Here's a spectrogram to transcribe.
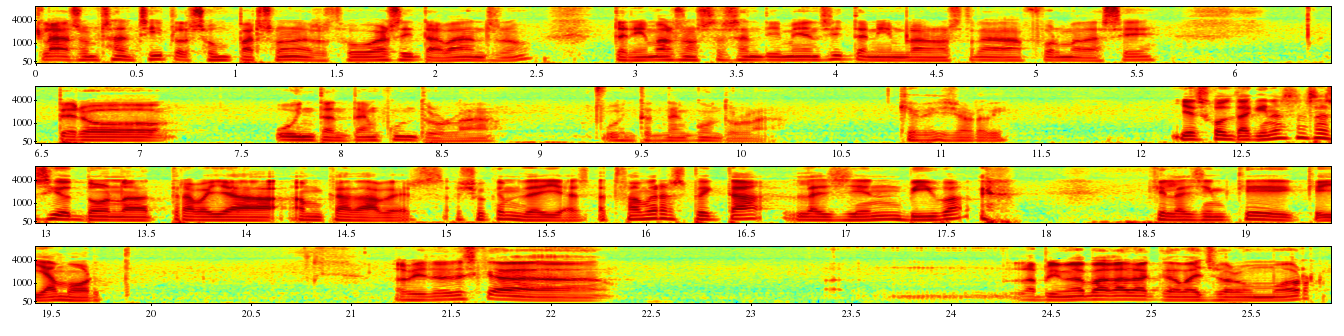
Clar, som sensibles, som persones, tu ho has dit abans, no? Tenim els nostres sentiments i tenim la nostra forma de ser, però ho intentem controlar, ho intentem controlar. Que bé, Jordi. I escolta, quina sensació et dona treballar amb cadàvers? Això que em deies, et fa més respecte la gent viva que la gent que, que ja ha mort? La veritat és que la primera vegada que vaig veure un mort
